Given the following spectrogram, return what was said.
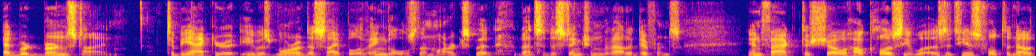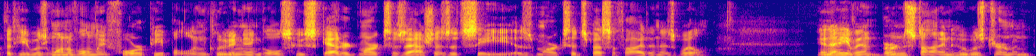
Edward Bernstein. To be accurate, he was more a disciple of Engels than Marx, but that's a distinction without a difference. In fact, to show how close he was, it's useful to note that he was one of only four people, including Engels, who scattered Marx's ashes at sea, as Marx had specified in his will. In any event, Bernstein, who was German,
